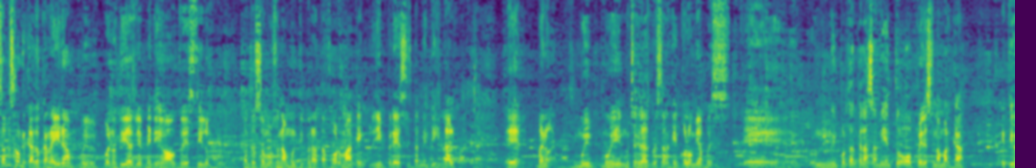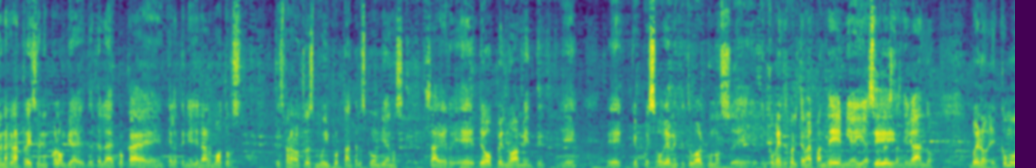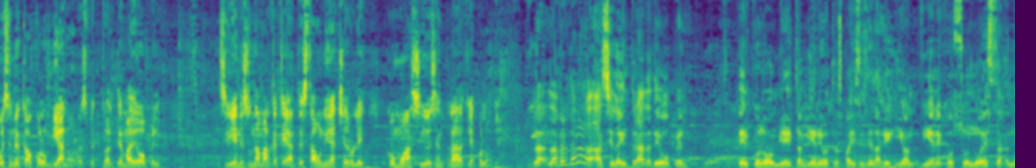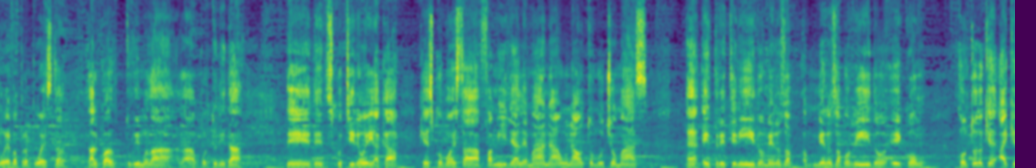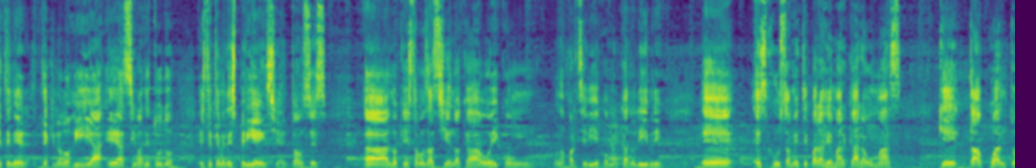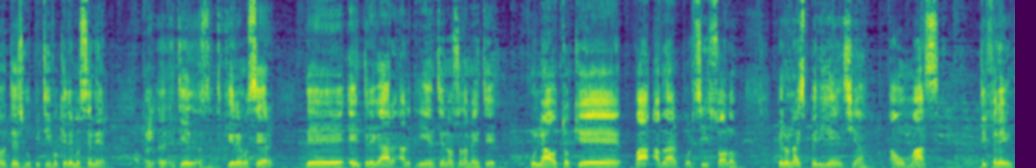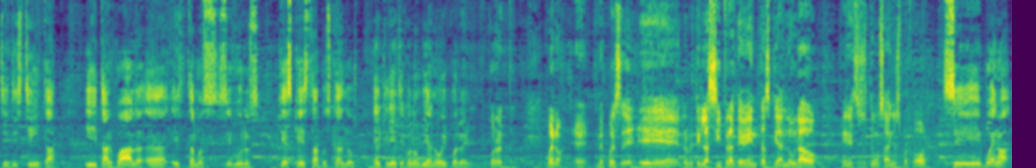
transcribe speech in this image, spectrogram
Estamos con Ricardo Carreira. Muy buenos días, bienvenido a Auto y Estilo. Nosotros somos una multiplataforma que incluye impreso y también digital. Eh, bueno, muy, muy, muchas gracias por estar aquí en Colombia. Pues eh, un importante lanzamiento. Opel es una marca que tiene una gran tradición en Colombia desde la época en que la tenía General Motors. Entonces para nosotros es muy importante los colombianos saber eh, de Opel nuevamente. que pues obviamente tuvo algunos inconvenientes por el tema de pandemia y así ahora están llegando. Bueno, ¿cómo ves el mercado colombiano respecto al tema de Opel? Si bien es una marca que antes estaba unida a Chevrolet, ¿cómo ha sido esa entrada aquí a Colombia? La, verdad, hacia la entrada de Opel en Colombia y también en otros países de la región, viene con su nuestra, nueva propuesta, tal cual tuvimos la, oportunidad de, discutir hoy acá, que es como esta familia alemana, un auto mucho más eh, entretenido, menos, menos aburrido y con con todo que hay que tener, tecnología y acima de todo este tema de experiencia. Entonces, uh, lo que estamos haciendo acá hoy con, con la parcería con Mercado Libre eh, es justamente para remarcar aún más que tal cuanto disruptivo queremos tener. Okay. Eh, eh, queremos ser de entregar al cliente no solamente un auto que va a hablar por sí solo, pero una experiencia aún más diferente, distinta y tal cual eh, estamos seguros que es que está buscando el cliente colombiano hoy por hoy. Correcto. Bueno, eh, ¿me puedes eh, repetir las cifras de ventas que han logrado en estos últimos años, por favor? Sí, bueno,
